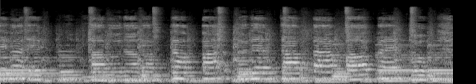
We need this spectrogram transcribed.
でまで危なかったパブレタパパペット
